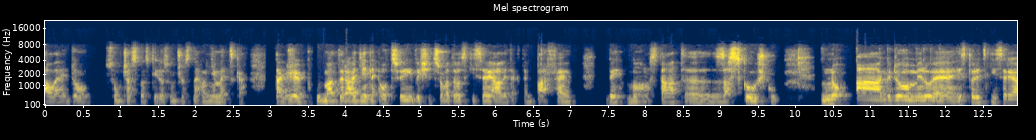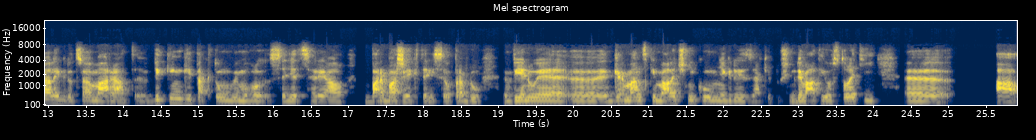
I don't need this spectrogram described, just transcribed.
ale do současnosti, do současného Německa. Takže pokud máte rádi neotřelý vyšetřovatelský seriály, tak ten Parfém by mohl stát uh, za zkoušku. No a kdo miluje historický seriály, kdo třeba má rád Vikingy, tak tomu by mohl sedět seriál Barbaři, který se opravdu věnuje uh, germánským válečníkům někdy z nějakého tuším 9. století. A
